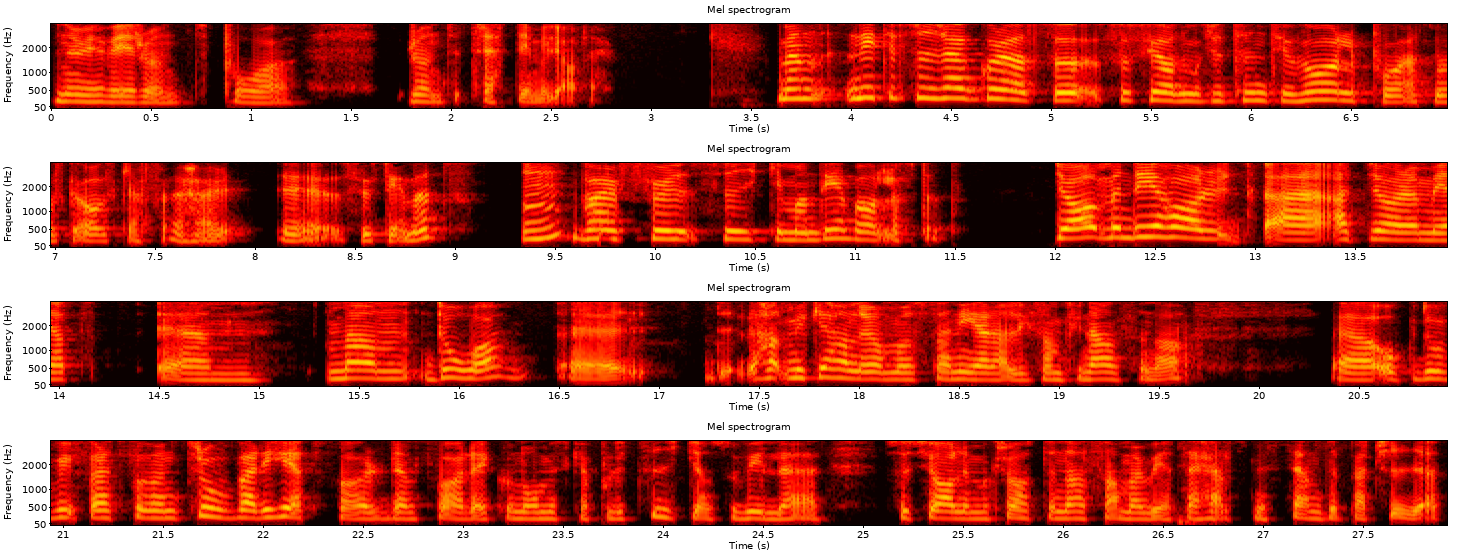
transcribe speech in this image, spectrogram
nu är vi runt, på, runt 30 miljarder. Men 94 går alltså socialdemokratin till val på att man ska avskaffa det här eh, systemet. Mm. Varför sviker man det vallöftet? Ja, men det har äh, att göra med att äh, man då, äh, mycket handlar om att sanera liksom, finanserna. Och då för att få en trovärdighet för den förda ekonomiska politiken så ville Socialdemokraterna samarbeta helst med Centerpartiet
